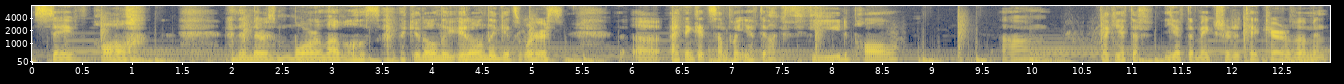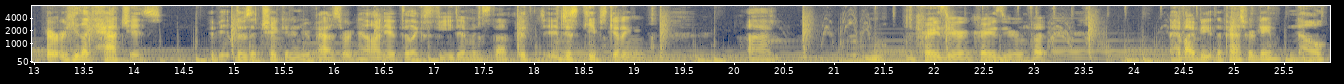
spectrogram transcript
save Paul. and then there's more levels. like it only it only gets worse. Uh, I think at some point you have to like feed Paul. Um, like you have to you have to make sure to take care of him, and or he like hatches. There's a chicken in your password now, and you have to like feed him and stuff. It it just keeps getting uh, crazier and crazier. But have I beaten the password game? No.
